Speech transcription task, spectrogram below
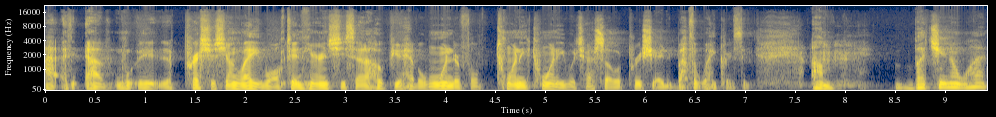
I, I, a precious young lady walked in here and she said, I hope you have a wonderful 2020, which I so appreciated, by the way, Chrissy. Um, but you know what?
